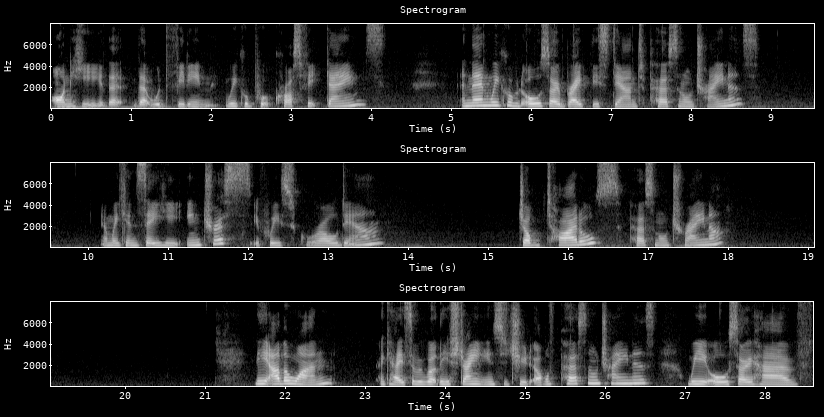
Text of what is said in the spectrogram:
on here that, that would fit in. We could put CrossFit games. And then we could also break this down to personal trainers. And we can see here interests if we scroll down. Job titles, personal trainer. The other one, okay, so we've got the Australian Institute of Personal Trainers. We also have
